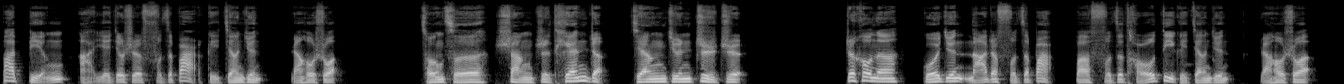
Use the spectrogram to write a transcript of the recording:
把柄啊，也就是斧子把给将军，然后说：“从此上至天者，将军治之。”之后呢，国君拿着斧子把，把斧子头递给将军，然后说。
